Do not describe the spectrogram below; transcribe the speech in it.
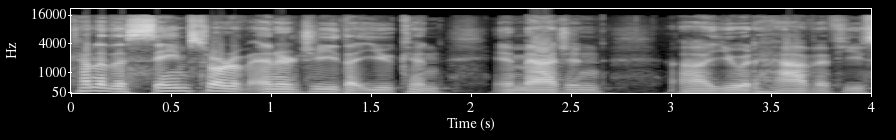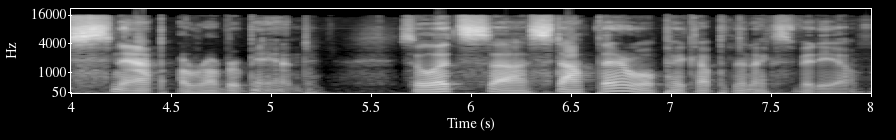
Kind of the same sort of energy that you can imagine uh, you would have if you snap a rubber band. So let's uh, stop there and we'll pick up in the next video.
